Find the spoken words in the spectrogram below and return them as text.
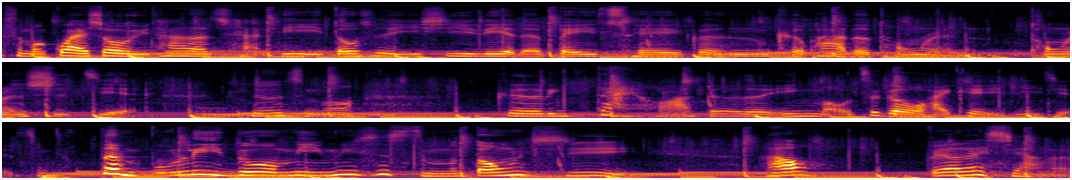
什么怪兽与他的产地，都是一系列的悲催跟可怕的同人同人世界。就是什么格林戴华德的阴谋，这个我还可以理解。邓不利多的秘密是什么东西？好。不要再想了。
